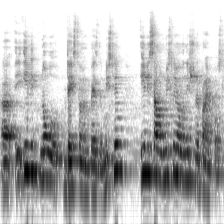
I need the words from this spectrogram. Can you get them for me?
а, или много действаме без да мислим, или само мислим, ама нищо не правим после.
